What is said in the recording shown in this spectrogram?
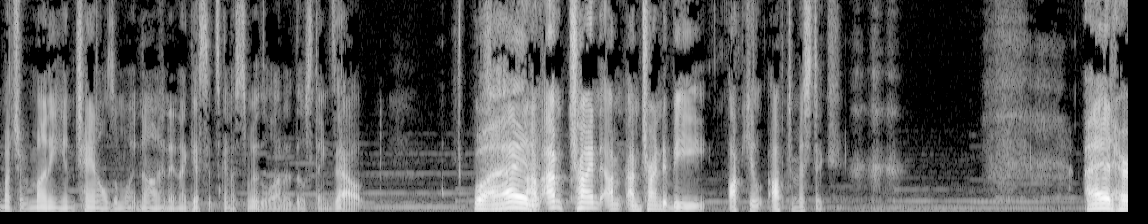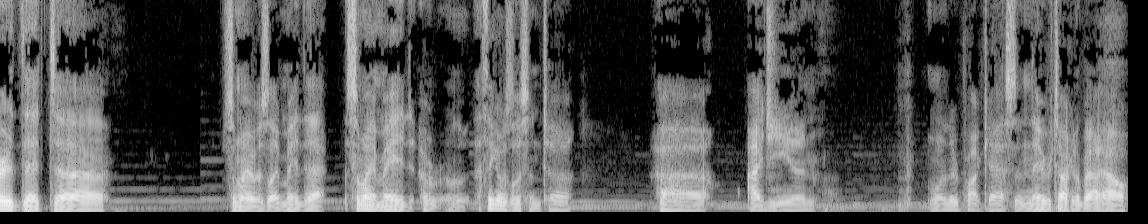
bunch of money and channels and whatnot, and I guess it's going to smooth a lot of those things out. well, So, I had, I'm, I'm trying. I'm, I'm trying to be ocul- optimistic. I had heard that uh, somebody was like made that somebody made a, I think I was listening to uh, IGN one of their podcasts and they were talking about how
